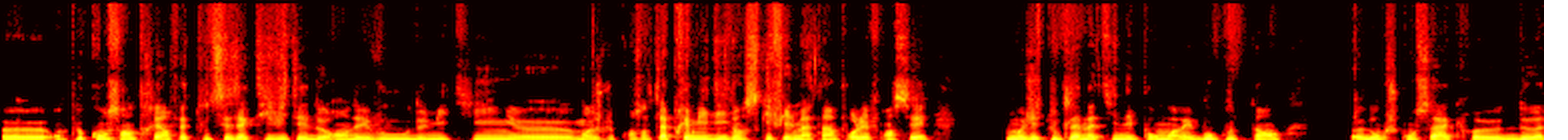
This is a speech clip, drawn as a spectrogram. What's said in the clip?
on peut concentrer en fait toutes ces activités de rendez-vous, de meeting. moi, je le concentre l'après-midi, dans ce qui fait le matin pour les Français. Moi, j'ai toute la matinée pour moi, mais beaucoup de temps. donc, je consacre deux à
